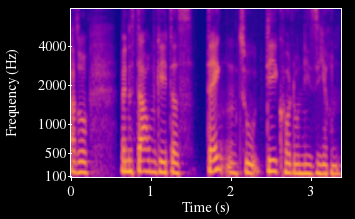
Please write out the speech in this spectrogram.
Also wenn es darum geht, das Denken zu dekolonisieren.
